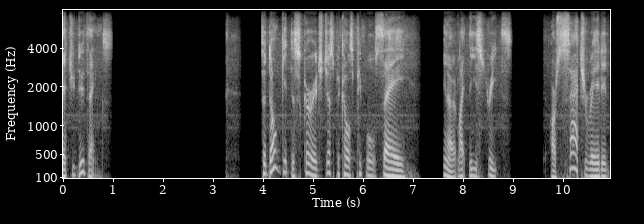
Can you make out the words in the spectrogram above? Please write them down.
that you do things. So don't get discouraged just because people say, you know, like these streets are saturated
